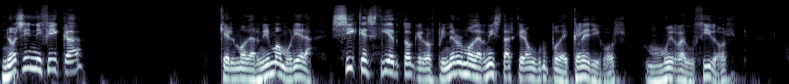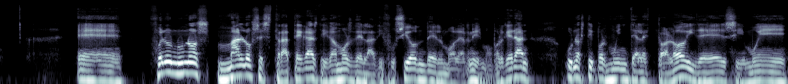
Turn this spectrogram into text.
no significa que el modernismo muriera. Sí que es cierto que los primeros modernistas, que era un grupo de clérigos muy reducidos, eh, fueron unos malos estrategas, digamos, de la difusión del modernismo, porque eran unos tipos muy intelectualoides y muy,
